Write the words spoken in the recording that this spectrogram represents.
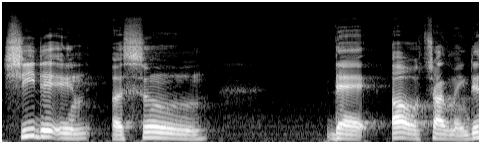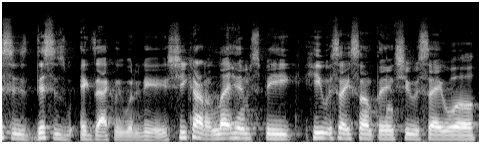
She didn't assume that oh Charlemagne, this is this is exactly what it is. She kind of let him speak. He would say something. She would say, well,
